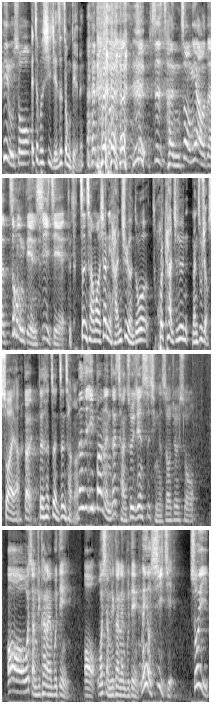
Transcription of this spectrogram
譬如说哎、，这不是细节，这重点呢。这是很重要的重点细节。正常嘛，像你韩剧很多会看，就是男主角帅啊，对对，这很正常啊。但是，一般人在阐述一件事情的时候，就是说，哦，我想去看那部电影，哦，我想去看那部电影，没有细节，所以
